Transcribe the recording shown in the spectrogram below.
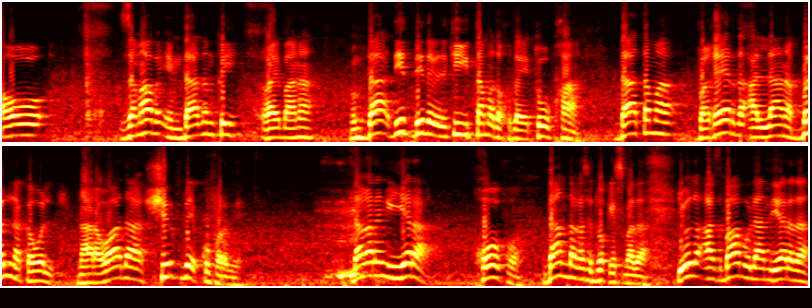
او زما به امدادم کوي غیبانه دا دې دې د کی تمه د خدای توب خان دا تمه بغیر د الله نه بل نه کول ناروا ده شرک ده کفر ده دا غرنګ یره خوف دام دغه دوه قسمه ده یو د اسباب ولاندې یره ده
